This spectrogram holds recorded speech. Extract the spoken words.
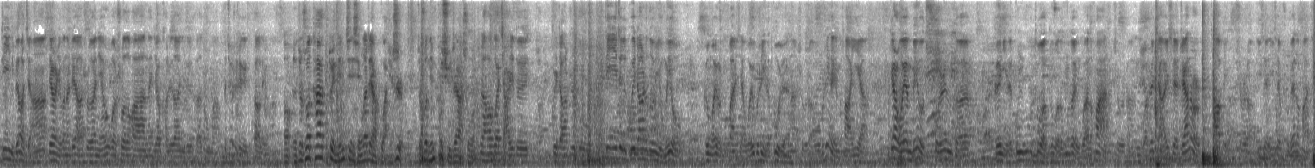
第一你不要讲，第二你不能这样说，你如果说的话，那你要考虑到你这个合同嘛，不就是这个道理吗？哦，也就是说他对您进行了这样管制，就说您不许这样说。然后给我讲一堆规章制度，第一这个规章制度有没有跟我有什么关系啊？我又不是你的雇员呢，是不是？我不是你的抗议啊。第二，我也没有说任何跟你的工作、跟我的工作有关的话，是不是？我是讲一些 general topic，是不是？一些一些普遍的话题。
